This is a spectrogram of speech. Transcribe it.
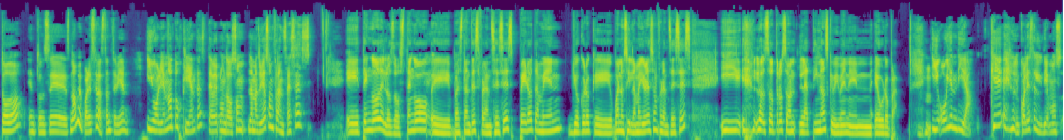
todo, entonces, no, me parece bastante bien. Y volviendo a tus clientes, te habría preguntado, ¿son, la mayoría son franceses? Eh, tengo de los dos. Tengo eh, bastantes franceses, pero también yo creo que, bueno, sí, la mayoría son franceses y los otros son latinos que viven en Europa. Y hoy en día, ¿qué, ¿cuál es el, digamos,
